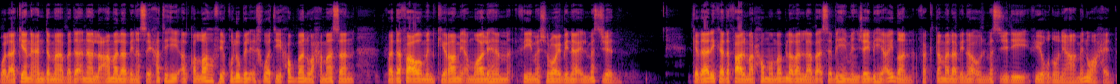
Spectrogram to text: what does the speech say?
ولكن عندما بدأنا العمل بنصيحته ألقى الله في قلوب الإخوة حبا وحماسا فدفعوا من كرام أموالهم في مشروع بناء المسجد. كذلك دفع المرحوم مبلغا لا بأس به من جيبه أيضا فاكتمل بناء المسجد في غضون عام واحد.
